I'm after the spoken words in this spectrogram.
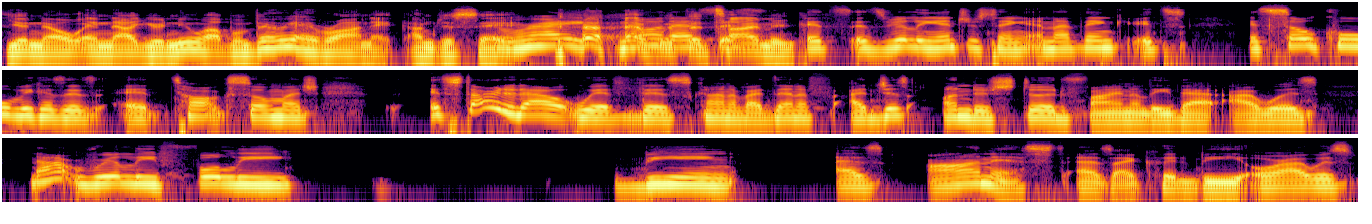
You know, and now your new album, very ironic. I'm just saying. right no With that's the timing. It's, it's it's really interesting and i think it's it's so cool because it's, it talks so much it started out with this kind of identify i just understood finally that i was not really fully being as honest as i could be or i was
